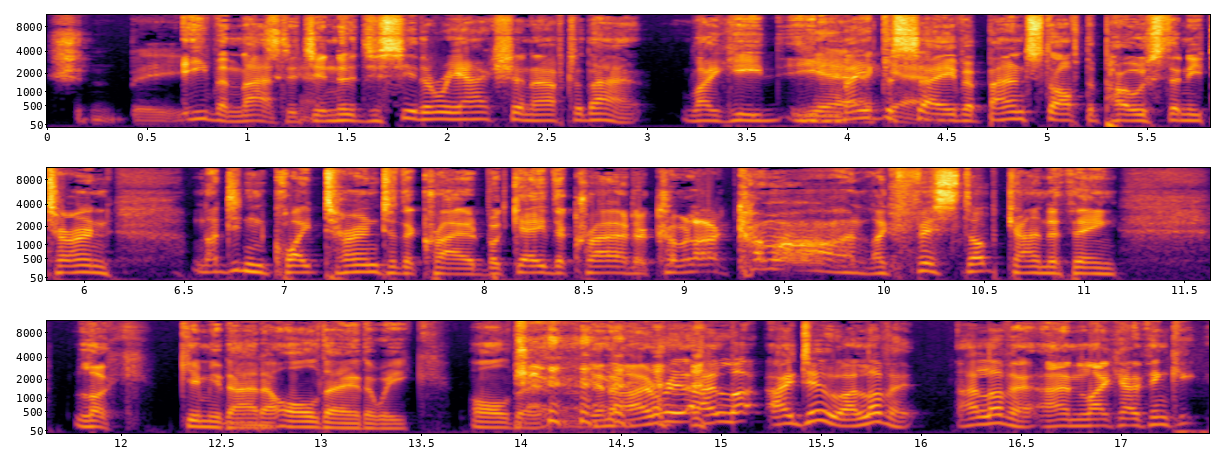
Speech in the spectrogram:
shouldn't be. Even that, did you did you see the reaction after that? Like he he Yeah, made the again. save, it bounced off the post, and he turned. Not didn't quite turn to the crowd, but gave the crowd a come on, come on, like fist up kind of thing. Look, give me that all day of the week, all day. You know, I really, I, lo- I do, I love it, I love it, and like I think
